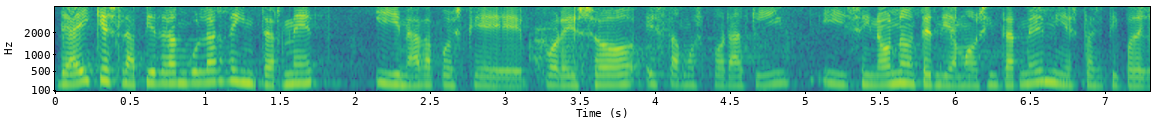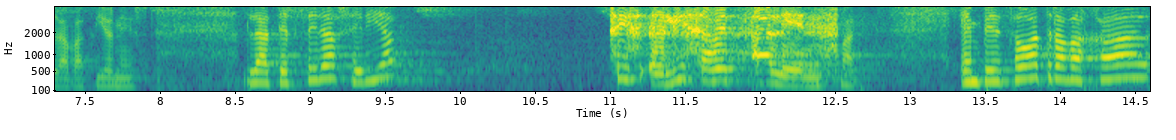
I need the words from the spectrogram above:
De ahí que es la piedra angular de Internet y nada, pues que por eso estamos por aquí y si no, no tendríamos Internet ni este tipo de grabaciones. La tercera sería... Sí, Elizabeth Allen. Vale. Empezó a trabajar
